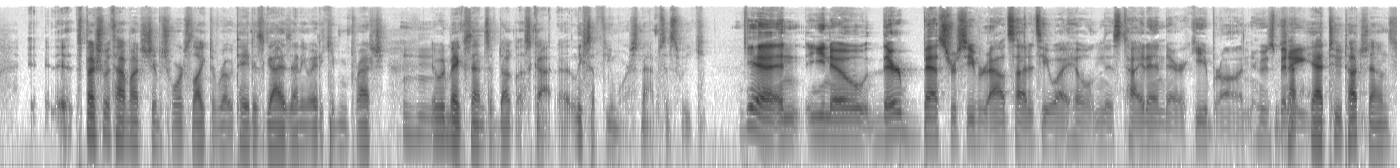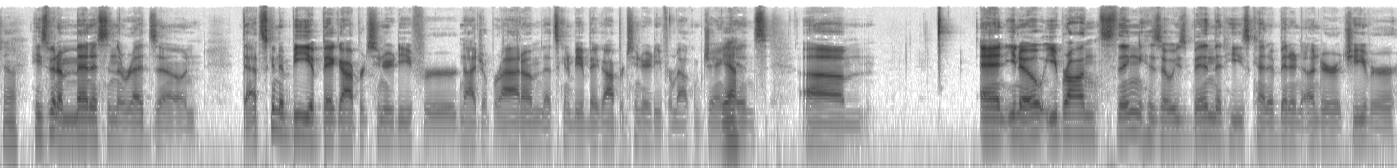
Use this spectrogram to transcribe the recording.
especially with how much Jim Schwartz liked to rotate his guys anyway to keep them fresh, it would make sense if Douglas got at least a few more snaps this week. Yeah, and you know their best receiver outside of T.Y. Hilton is tight end Eric Ebron, who's been He a had two touchdowns. Yeah. he's been a menace in the red zone. That's going to be a big opportunity for Nigel Bradham. That's going to be a big opportunity for Malcolm Jenkins. Um, and you know, Ebron's thing has always been that he's kind of been an underachiever.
